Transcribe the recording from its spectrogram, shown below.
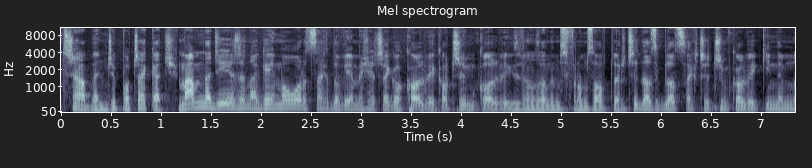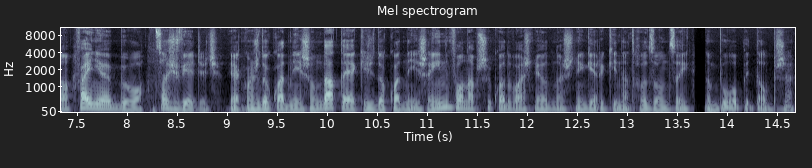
trzeba będzie poczekać. Poczekać. Mam nadzieję, że na Game Awardsach dowiemy się czegokolwiek o czymkolwiek związanym z From Software, czy Dust Glotsach, czy czymkolwiek innym. No fajnie by było coś wiedzieć. Jakąś dokładniejszą datę, jakieś dokładniejsze info, na przykład właśnie odnośnie gierki nadchodzącej. No byłoby dobrze.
